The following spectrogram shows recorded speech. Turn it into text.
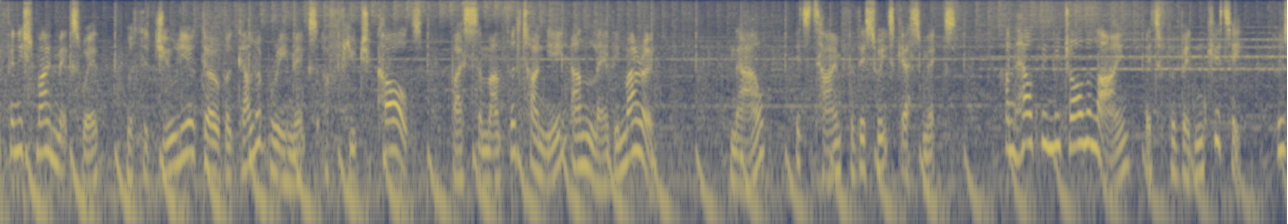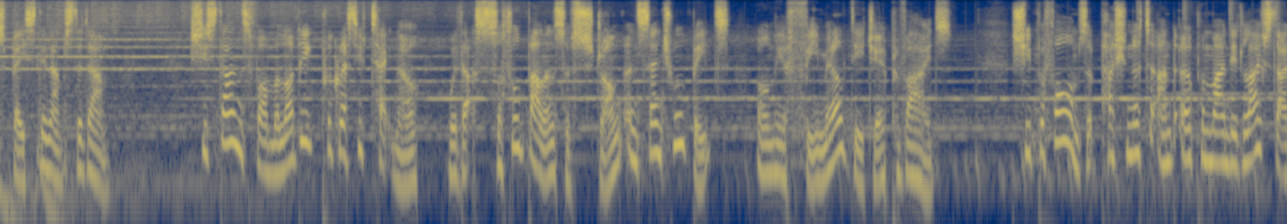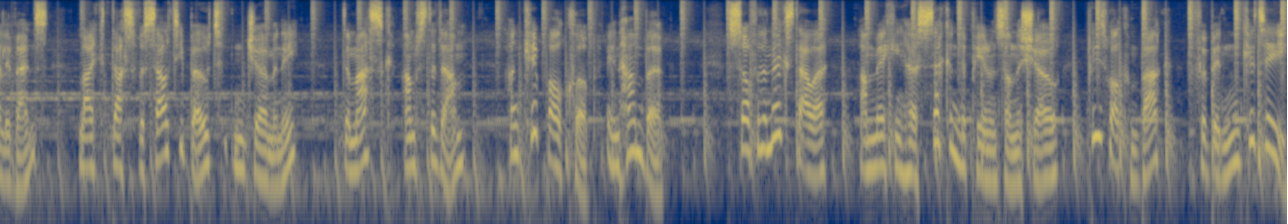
I finished my mix with was the Julia Gover Gallup remix of Future Calls by Samantha Tonyi and Lady Maru. Now, it's time for this week's guest mix, and helping me draw the line, it's Forbidden Kitty, who's based in Amsterdam. She stands for melodic progressive techno with that subtle balance of strong and sensual beats only a female DJ provides. She performs at passionate and open minded lifestyle events like Das Versailles Boat in Germany, Damask, Amsterdam, and Kickball Club in Hamburg. So for the next hour, I'm making her second appearance on the show. Please welcome back Forbidden Kitty.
